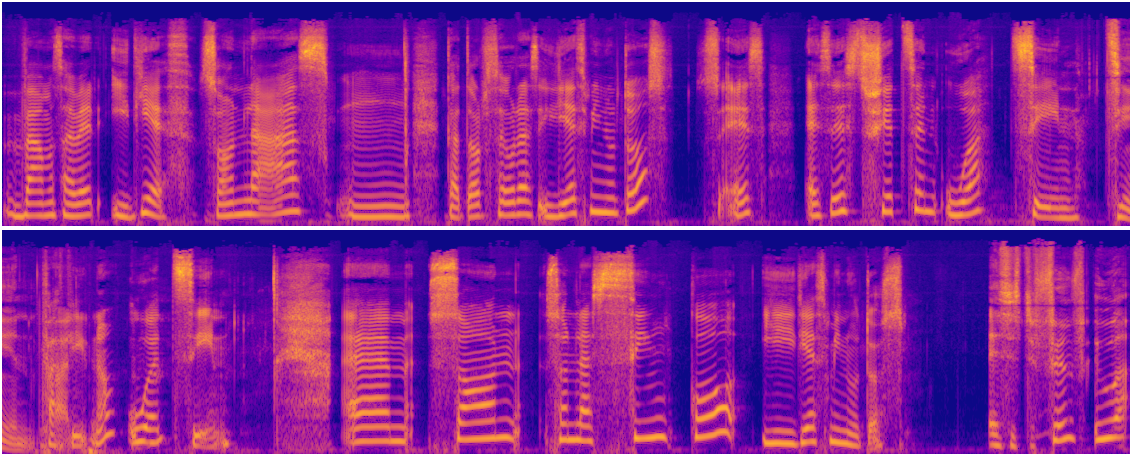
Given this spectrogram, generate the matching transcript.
vamos a ver y 10. Son las mm, 14 horas y 10 minutos. Es, es ist 14 Uhr 10. 10. Fácil, ¿no? Uhr 10. Em, son, son las 5 y 10 minutos. Es ist 5 Uhr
